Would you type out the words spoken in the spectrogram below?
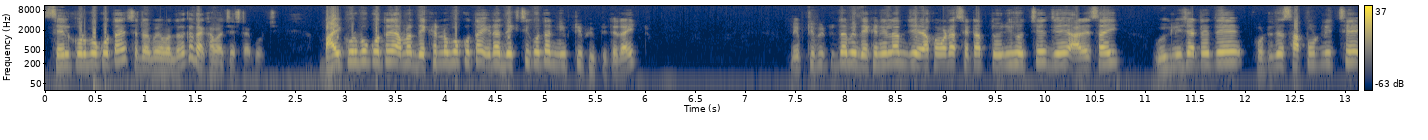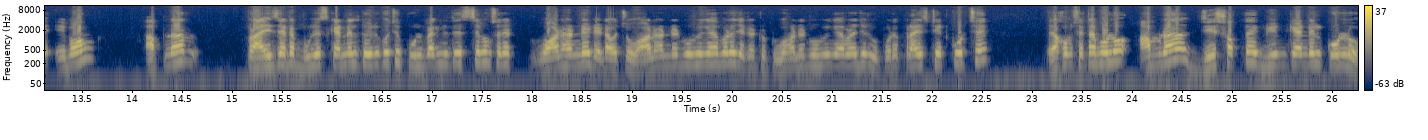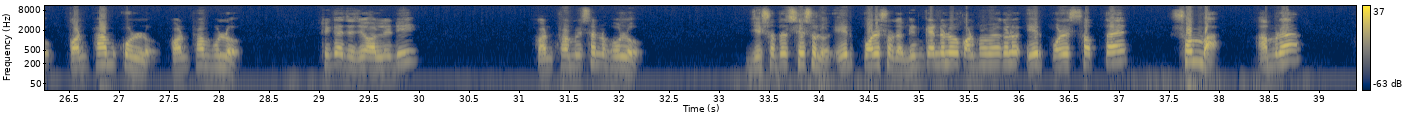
সেল করব কোথায়, সেটা আমি আমাদেরকে দেখাবার চেষ্টা করছি। বাই করব কোথায়, আমরা দেখে নেব কোথায়, এটা দেখছি কোথায় নিফটি ফিফটিতে রাইট নিফটি ফিফটিতে আমি দেখে নিলাম যে এরকম একটা সেট তৈরি হচ্ছে যে আরএসআই উইকলি চার্টেতে ফোর্টিতে সাপোর্ট নিচ্ছে এবং আপনার প্রাইস একটা বুলেস ক্যান্ডেল তৈরি করছে পুল ব্যাক নিতে এসছে এবং সেটা ওয়ান হান্ড্রেড এটা হচ্ছে ওয়ান হান্ড্রেড মুভিং অ্যাভারেজ এটা টু হান্ড্রেড মুভিং অ্যাভারেজের উপরে প্রাইস ট্রেড করছে। এরকম সেটা হলো, আমরা যে সপ্তাহে গ্রিন ক্যান্ডেল করল কনফার্ম করল কনফার্ম হলো, ঠিক আছে, যে অলরেডি কনফার্মেশন হলো, যে সপ্তাহে শেষ হলো, এর পরের সপ্তাহে গ্রিন ক্যান্ডেল হলো কনফার্ম হয়ে গেল, এর পরের সপ্তাহে সোমবার। আমরা,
